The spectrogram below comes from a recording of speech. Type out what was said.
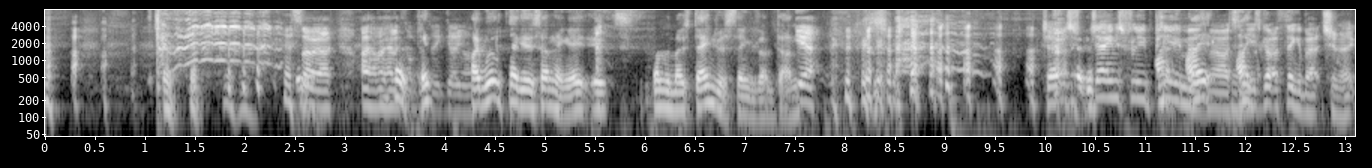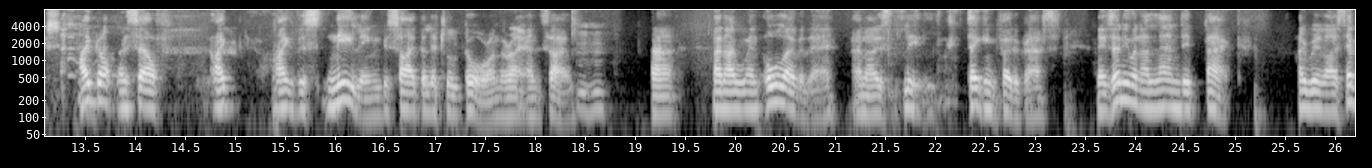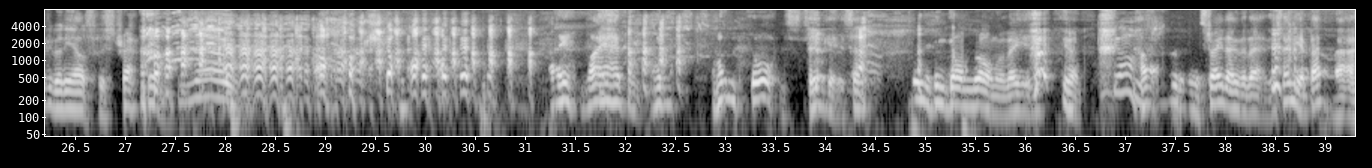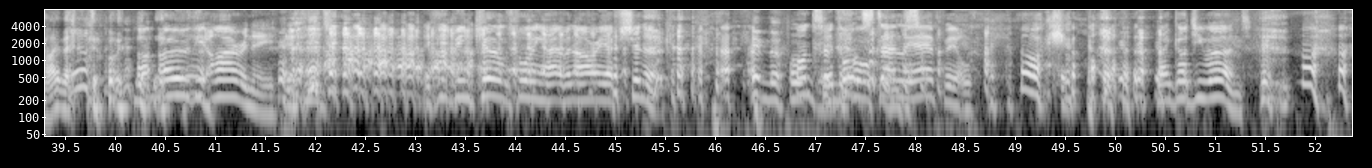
Sorry, I, I have a helicopter thing going on. I will tell you something. It, it's one of the most dangerous things I've done. Yeah. James James flew Pumas, I- Martin. I- He's got a thing about Chinooks. I got myself. I I was kneeling beside the little door on the right hand side, Mm-hmm. uh, and I went all over there, and I was le- taking photographs. And it's only when I landed back, I realised everybody else was strapped in. I, I hadn't, I hadn't thought to take it. So anything gone wrong, or they, you know, I would have been straight over that. It's only about that high there. Uh, oh, the irony! If you'd, if you'd been killed falling out of an RAF Chinook, in the Falklands. Onto In the Port Stanley Airfield. Oh, God. thank God you weren't.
